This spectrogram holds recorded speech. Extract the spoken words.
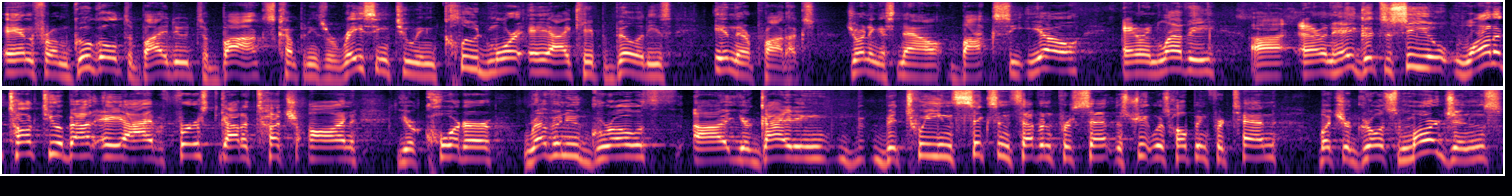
And from Google to Baidu to Box, companies are racing to include more AI capabilities in their products. Joining us now, Box CEO Aaron Levie. Uh, Aaron, hey, good to see you. Want to talk to you about AI, but first, got to touch on your quarter revenue growth. Uh, you're guiding b- between six and seven percent. The street was hoping for ten, but your gross margins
